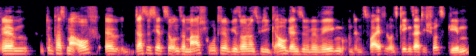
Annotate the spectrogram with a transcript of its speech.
ähm, du pass mal auf, äh, das ist jetzt so unsere Marschroute, wir sollen uns wie die Graugänse bewegen und im Zweifel uns gegenseitig Schutz geben.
